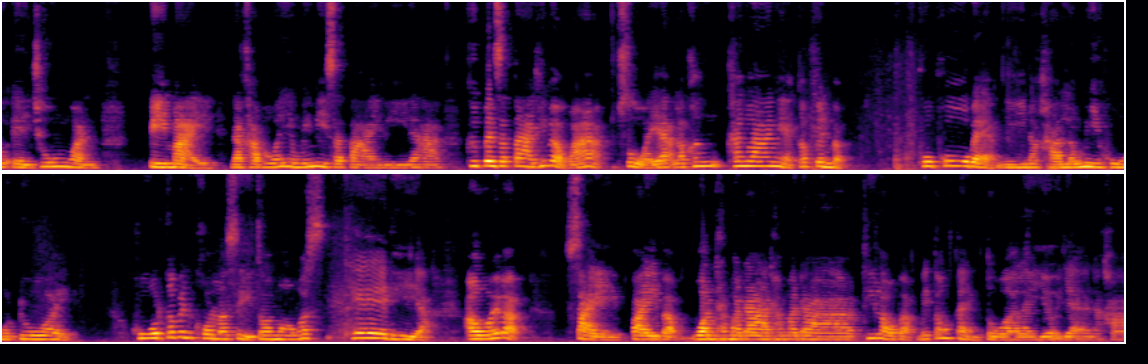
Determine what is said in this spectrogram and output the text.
ตัวเองช่วงวันปีใหม่นะคะ เพราะว่ายังไม่มีสไตล์นี้นะคะ คือเป็นสไตล์ที่แบบว่าสวยอะแล้วข้างข้างล่างเนี่ยก็เป็นแบบ ผู้ๆแบบนี้นะคะ แล้วมีฮูดด้วยฮูดก็เป็นคนละสีจอยมองว่าเท่ดีอะเอาไว้แบบใส่ไปแบบวันธรรมดาธรรมดาที่เราแบบไม่ต้องแต่งตัวอะไรเยอะแยะนะคะ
